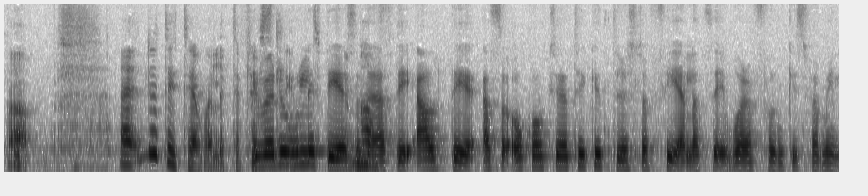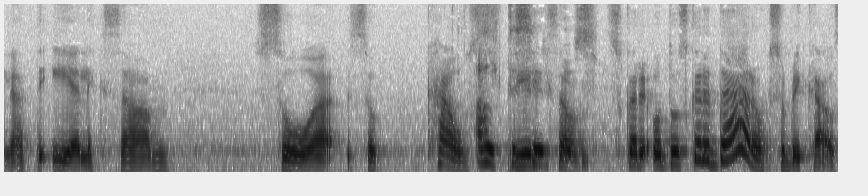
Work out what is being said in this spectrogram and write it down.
Ja. Nej, det tyckte jag var lite Det festligt. var roligt det är sådär att det är alltid, alltså, och också jag tycker inte det slår fel att säga i våra funkisfamiljer att det är liksom så, så kaos. Alltid det är liksom, cirkus. ska det, och då ska det där också bli kaos.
